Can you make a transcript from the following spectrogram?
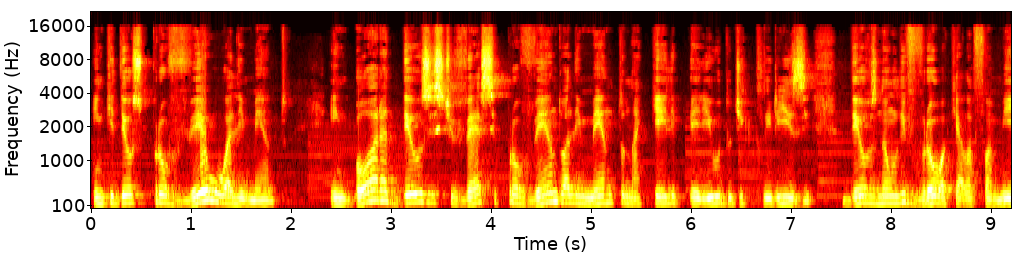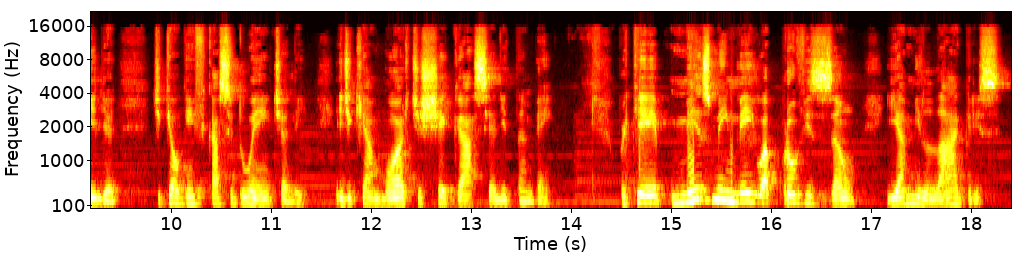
em que Deus proveu o alimento, embora Deus estivesse provendo alimento naquele período de crise, Deus não livrou aquela família de que alguém ficasse doente ali e de que a morte chegasse ali também. Porque, mesmo em meio à provisão e a milagres,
